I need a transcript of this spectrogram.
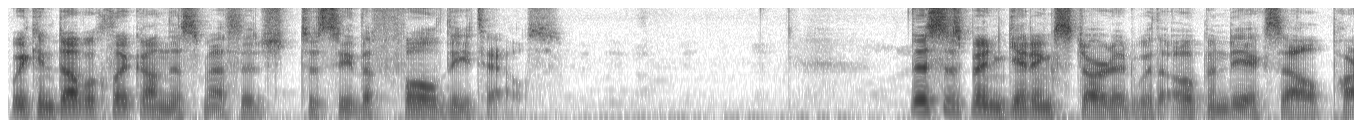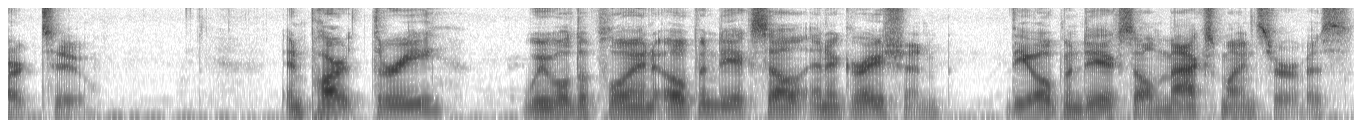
We can double click on this message to see the full details. This has been Getting Started with OpenDXL Part 2. In Part 3, we will deploy an OpenDXL integration, the OpenDXL MaxMind service,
